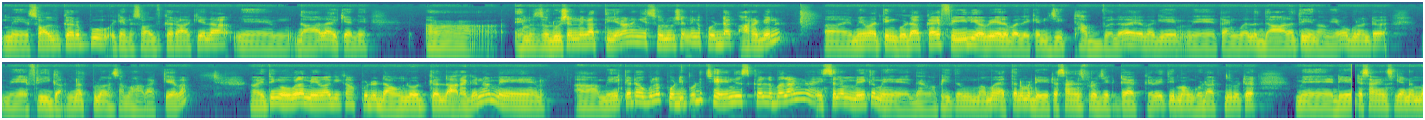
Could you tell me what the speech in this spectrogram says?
මේ සොල්ව් කරපු එකන සොල්ව් කරා කියලා මේ දාලා එකැනෙ එම සොලූෂන් එකක් තියෙනගේ සොලූෂන් එක පොඩ්ඩක් අරගෙන මේ වතින් ගොඩක් අයි ෆ්‍රීලි අවේලබල එකෙන් ජිත් හබ්වල වගේ මේ තැන්වල දාලා තියෙන මේ ගොලන්ට මේ ෆ්‍රී ගන්නත් පුළුවන් සමහරක් ඒවා. ඉතින් ඔගල මේ වගේ පොඩ ඩවන්ලෝඩ් කල් අරගෙන මේ මේකට ඔගල පොඩිපොඩි චේන්ජස් කල බලන්න. ඉස්සල මේක මේ දැන් අපිතම ම ඇතනම ඩේට සයින්ස් ප්‍රජෙක්ටයක් කර. තිම ගොඩක් දුරට මේ ඩේට සයින්ස් ගැනම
